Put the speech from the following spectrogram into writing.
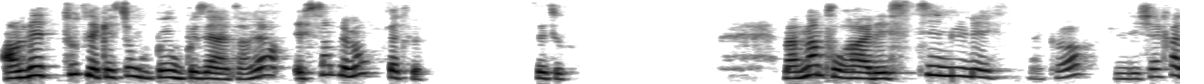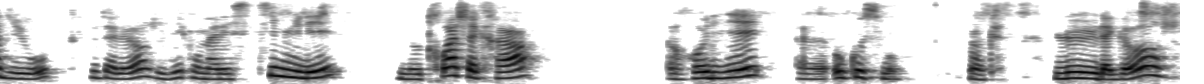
Enlevez toutes les questions que vous pouvez vous poser à l'intérieur et simplement faites-le. C'est tout. Maintenant, pour aller stimuler, d'accord, les chakras du haut, tout à l'heure, j'ai dit qu'on allait stimuler nos trois chakras reliés euh, au cosmos. Donc, le, la gorge,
